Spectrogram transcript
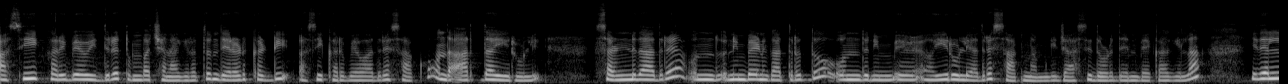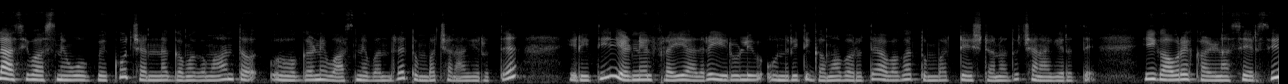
ಹಸಿ ಕರಿಬೇವು ಇದ್ದರೆ ತುಂಬ ಚೆನ್ನಾಗಿರುತ್ತೆ. ಒಂದು ಎರಡು ಕಡ್ಡಿ ಹಸಿ ಕರಿಬೇವು ಆದರೆ ಸಾಕು. ಒಂದು ಅರ್ಧ ಈರುಳ್ಳಿ. ಸಣ್ಣದಾದರೆ ಒಂದು ನಿಂಬೆಹಣ್ಣು ಗಾತ್ರದ್ದು ಒಂದು ನಿಂಬೆ ಈರುಳ್ಳಿ ಆದರೆ ಸಾಕು ನಮಗೆ. ಜಾಸ್ತಿ ದೊಡ್ಡದೇನು ಬೇಕಾಗಿಲ್ಲ. ಇದೆಲ್ಲ ಹಸಿ ವಾಸನೆ ಹೋಗಬೇಕು. ಚೆನ್ನಾಗಿ ಘಮ ಘಮ ಅಂತ ಒಗ್ಗರಣೆ ವಾಸನೆ ಬಂದರೆ ತುಂಬ ಚೆನ್ನಾಗಿರುತ್ತೆ. ಈ ರೀತಿ ಎಣ್ಣೆಲಿ ಫ್ರೈ ಆದರೆ ಈರುಳ್ಳಿ ಒಂದು ರೀತಿ ಘಮ ಬರುತ್ತೆ. ಆವಾಗ ತುಂಬ ಟೇಸ್ಟ್ ಅನ್ನೋದು ಚೆನ್ನಾಗಿರುತ್ತೆ. ಈಗ ಅವರೆಕಾಳನ್ನ ಸೇರಿಸಿ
